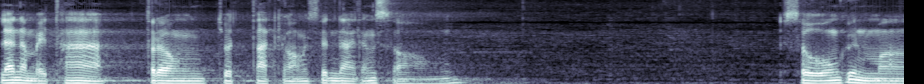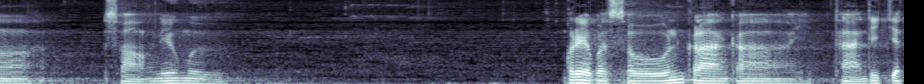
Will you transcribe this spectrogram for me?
และนำไปทาบตรงจุดตัดของเส้นได้ทั้งสอง สูงขึ้นมาสองนิ้วมือ เรียกว่าศูนย์กลางกายฐานที่เจ็ด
